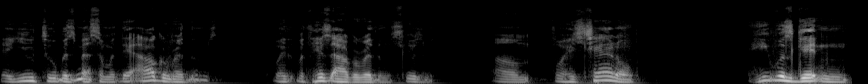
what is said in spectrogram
that YouTube is messing with their algorithms, with, with his algorithms, excuse me, um, for his channel. He was getting,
